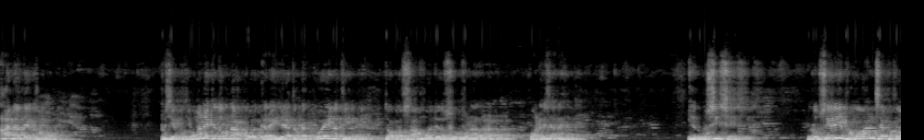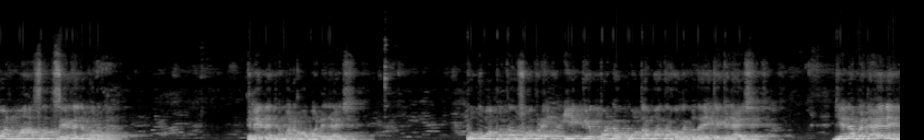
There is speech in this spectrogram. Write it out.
આ ન દેખાણો. પછી ભગવાને કીધું, ના, કોઈક રહી જાય. તો કે કોઈ નથી. તો સામો જો સુપડા વળે છે ને, એ ઋષિ છે. ઋષિની ભગવાન છે, ભગવાન મહાસંત છે, એને જમારો એટલે એને જમાડવા માટે જાય છે. ટૂંકમાં પતાવશું આપણે, એક એક પાંડવ કોતા માતા હોતે બધા એક એક જાય છે. જેના પર જાય ને,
